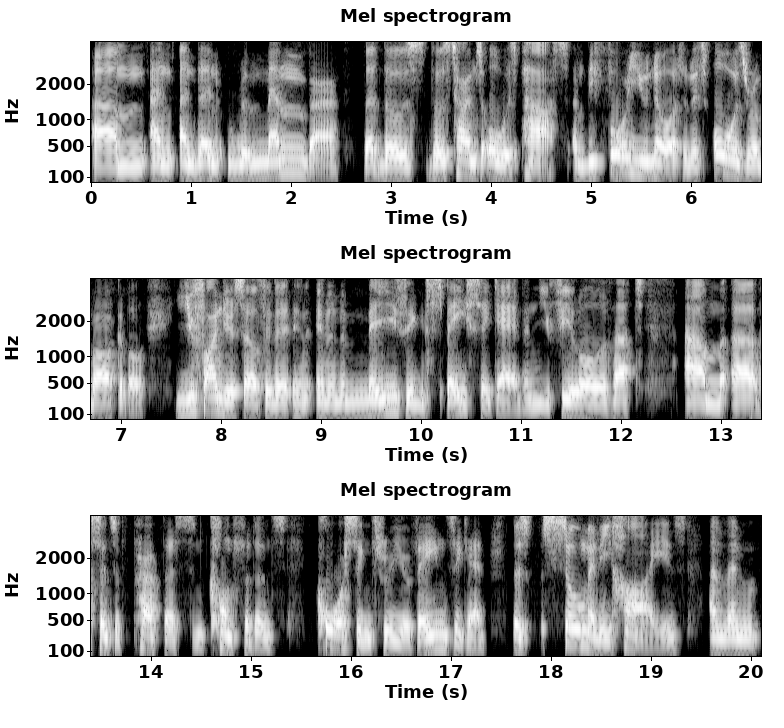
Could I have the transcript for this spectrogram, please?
Um, and and then remember that those those times always pass, and before you know it, and it's always remarkable, you find yourself in, a, in, in an amazing space again, and you feel all of that um, uh, sense of purpose and confidence coursing through your veins again. There's so many highs, and then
